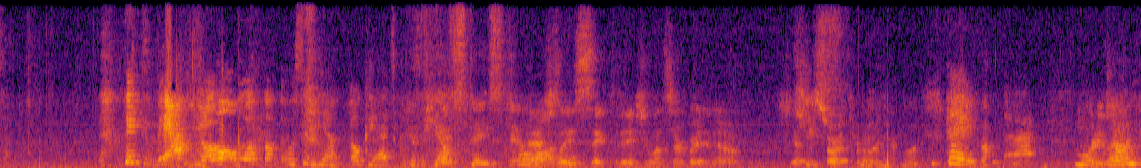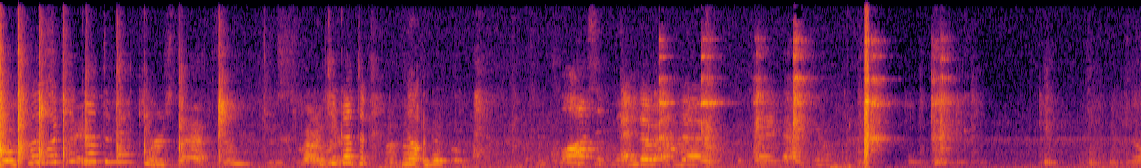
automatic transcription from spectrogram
stop. It's a vacuum. Oh, sit down. Okay, that's good. If Sit he'll stay still long Ashley is sick today. She wants everybody to know. She has a sore throat. Hey, More. Uh, Pretty John loud. goes to Go, go check out the vacuum. Where's that from? Just how Check out the. read- No, uh-huh. no. Closet. And the and the the play vacuum. No,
